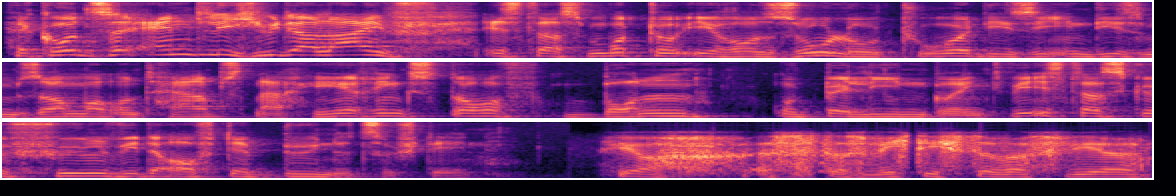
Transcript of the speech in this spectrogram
Herr Kunze, endlich wieder live ist das Motto Ihrer Solo-Tour, die Sie in diesem Sommer und Herbst nach Heringsdorf, Bonn und Berlin bringt. Wie ist das Gefühl, wieder auf der Bühne zu stehen? Ja, es ist das Wichtigste, was wir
